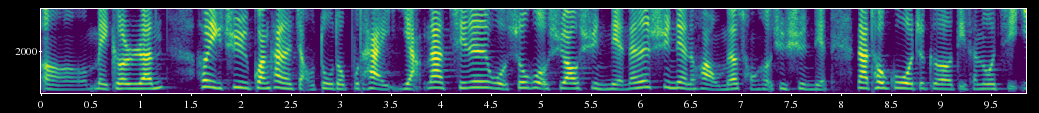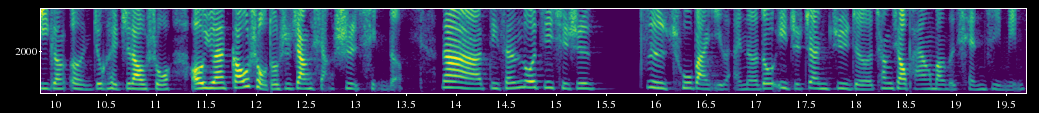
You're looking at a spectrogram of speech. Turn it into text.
呃每个人会去观看的角度都不太一样。那其实我说过需要训练，但是训练的话，我们要从何去训练？那透过这个底层逻辑一跟二，你就可以知道说，哦，原来高手都是这样想事情的。那底层逻辑其实。自出版以来呢，都一直占据着畅销排行榜的前几名，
